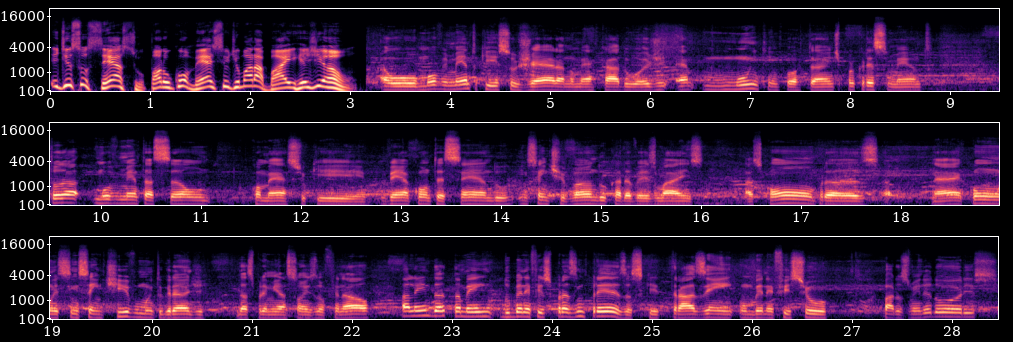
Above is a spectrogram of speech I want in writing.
e de sucesso para o comércio de Marabá e região. O movimento que isso gera no mercado hoje é muito importante para o crescimento. Toda movimentação, comércio que vem acontecendo, incentivando cada vez mais as compras, né, com esse incentivo muito grande das premiações no final, além da, também do benefício para as empresas, que trazem um benefício para os vendedores,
